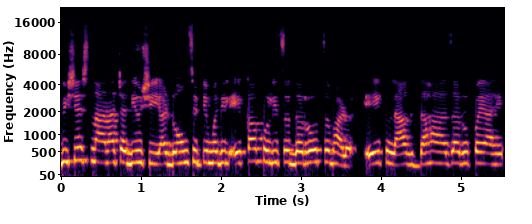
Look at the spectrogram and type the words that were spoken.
विशेष स्नानाच्या दिवशी या डोम सिटी मधील एका खोलीचं दररोजचं भाडं एक लाख दहा हजार रुपये आहे.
